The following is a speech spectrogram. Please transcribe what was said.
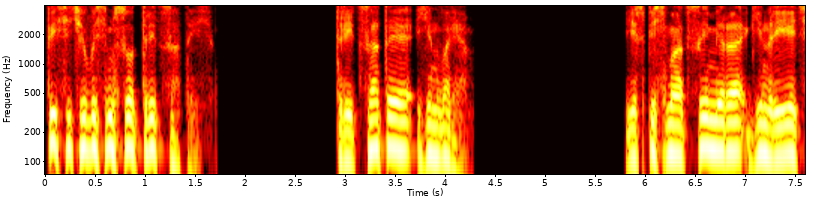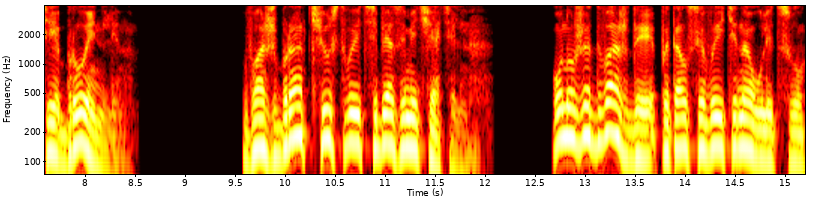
1830. 30 января. Из письма Циммера Генриете Броинлин. Ваш брат чувствует себя замечательно. Он уже дважды пытался выйти на улицу,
